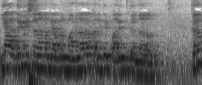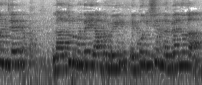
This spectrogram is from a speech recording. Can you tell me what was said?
या अधिवेशनामध्ये आपण मांडणार आहोत आणि ते पारित करणार आहोत. खरं म्हणजे लातूरमध्ये यापूर्वी एकोणीसशे नव्याण्णव ला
